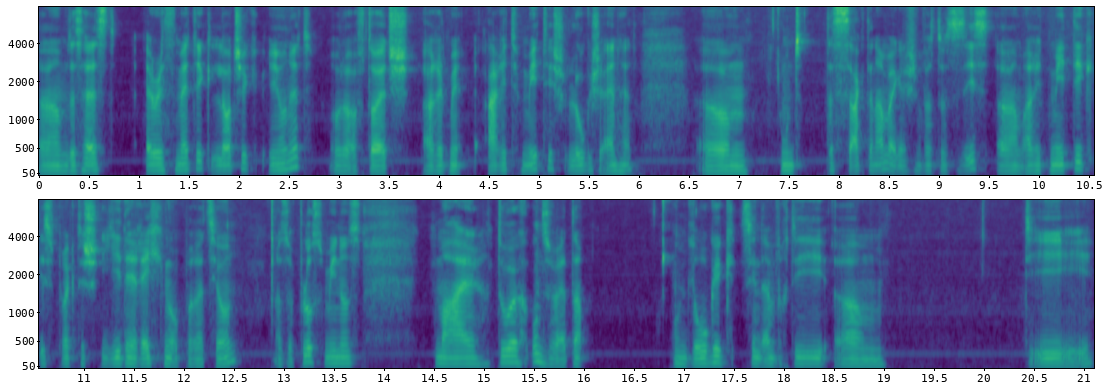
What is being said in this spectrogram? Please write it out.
Ähm, das heißt Arithmetic Logic Unit oder auf Deutsch Arithme arithmetisch logische Einheit. Ähm, und das sagt der Name eigentlich schon fast, was das ist. Ähm, Arithmetik ist praktisch jede Rechenoperation, also plus, minus, mal, durch und so weiter. Und Logik sind einfach die, ähm, die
